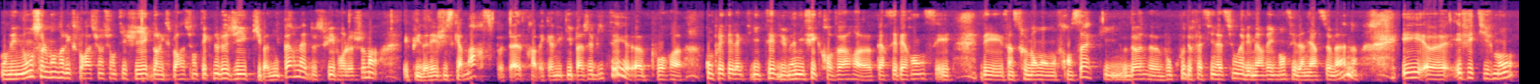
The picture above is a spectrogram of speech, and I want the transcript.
On est non seulement dans l'exploration scientifique, dans l'exploration technologique qui va nous permettre de suivre le chemin et puis d'aller jusqu'à Mars peut-être avec un équipage habité euh, pour euh, compléter l'activité du magnifique rover euh, Persévérance et des instruments français qui nous donnent beaucoup de fascination et d'émerveillement ces dernières semaines. Et effectivement,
